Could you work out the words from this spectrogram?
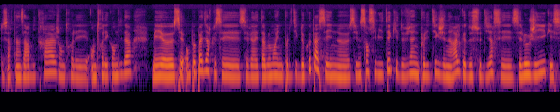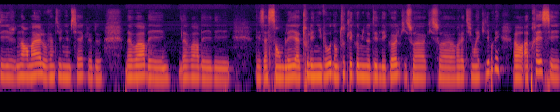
de certains arbitrages entre les, entre les candidats. Mais euh, on ne peut pas dire que c'est véritablement une politique de quota. C'est une, une sensibilité qui devient une politique générale que de se dire c'est logique et c'est normal au XXIe siècle d'avoir des, des, des des assemblées à tous les niveaux, dans toutes les communautés de l'école, qui soient, qui relativement équilibrées. Alors après, c'est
